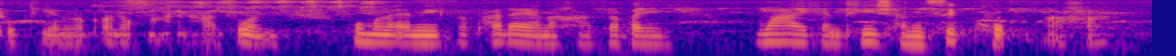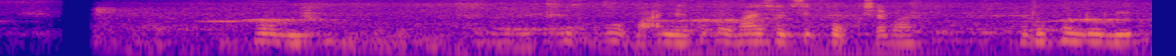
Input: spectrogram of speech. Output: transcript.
ทูบเทียนแล้วก็ดอกไม้นะคะ ส่วนพวงมาลัยอันนี้กับผ้าแดงนะคะ จะไปไหว้กันที่ชั้นสิบหกนะคะ คนคือเขาบอกว่าอันเนี้ยต้องไปไหว้ชั้นสิบหกใช่ปะแล้วทุกคนดูลิฟต์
